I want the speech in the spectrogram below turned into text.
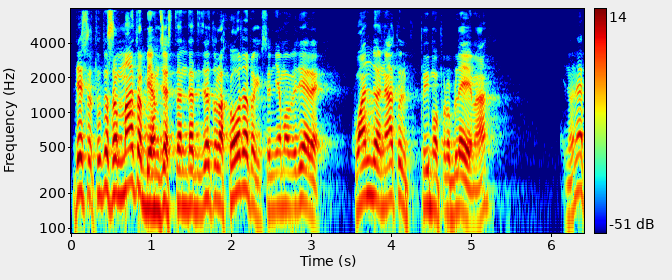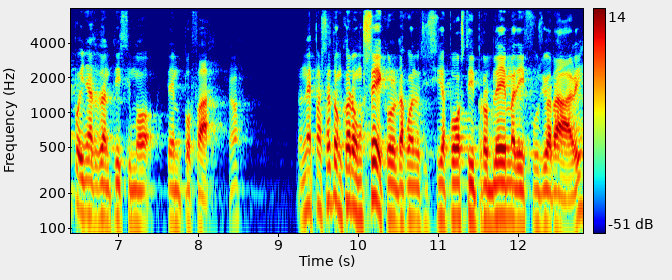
Adesso tutto sommato abbiamo già standardizzato la cosa perché se andiamo a vedere quando è nato il primo problema, non è poi nato tantissimo tempo fa, no? non è passato ancora un secolo da quando ci sia posto il problema dei fusi orari,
